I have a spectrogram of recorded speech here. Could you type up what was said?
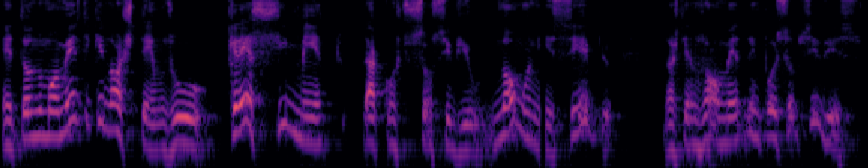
Então, no momento em que nós temos o crescimento da construção civil no município, nós temos um aumento do imposto sobre serviço,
